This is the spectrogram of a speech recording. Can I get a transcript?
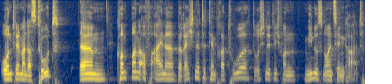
Und wenn man das tut, ähm, kommt man auf eine berechnete Temperatur durchschnittlich von minus 19 Grad.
